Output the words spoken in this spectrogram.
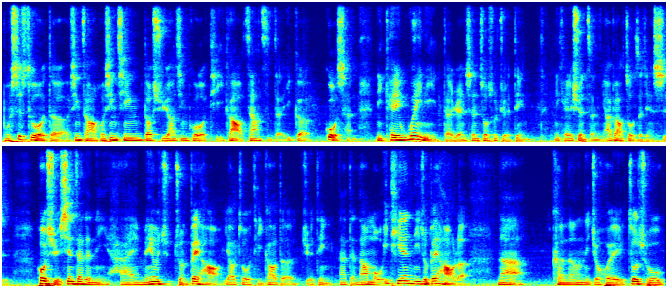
不是所有的性骚扰或性侵都需要经过提告这样子的一个过程。你可以为你的人生做出决定，你可以选择你要不要做这件事。或许现在的你还没有准备好要做提高的决定，那等到某一天你准备好了，那可能你就会做出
